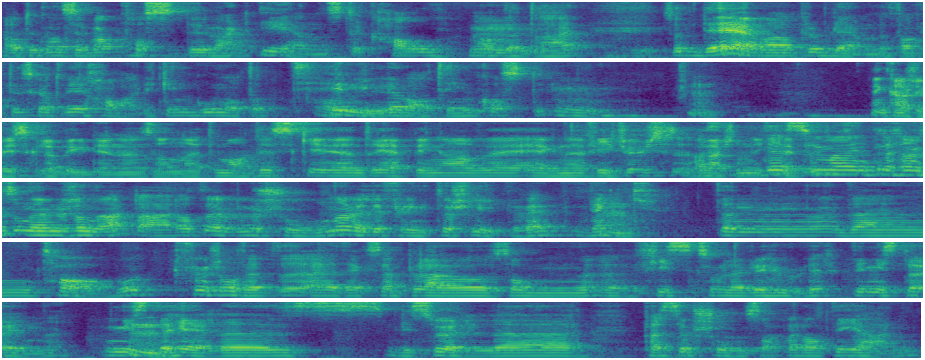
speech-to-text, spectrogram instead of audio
at du kan se hva koster hvert eneste kall av dette her. Så det var problemet faktisk, at vi har ikke en god måte å telle hva ting koster. Men kanskje vi skulle ha bygd inn en sånn automatisk eh, dreping av eh, egne features? Altså, som de Det som er interessant sånn evolusjonært, er at evolusjonen er veldig flink til å slipe vekk. vekk. Den, den tar bort funksjonalitet. Et eksempel er jo sånn fisk som lever i huler. De mister øynene. De mister hele visuelle persepsjonsapparatet i hjernen.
